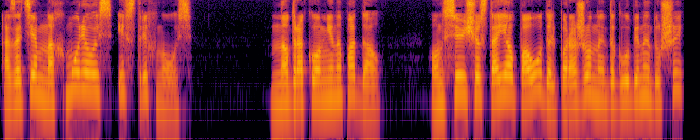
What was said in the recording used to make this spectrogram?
а затем нахмурилась и встряхнулась. Но дракон не нападал. Он все еще стоял поодаль, пораженный до глубины души,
